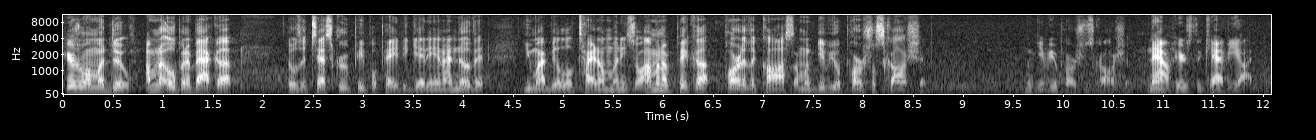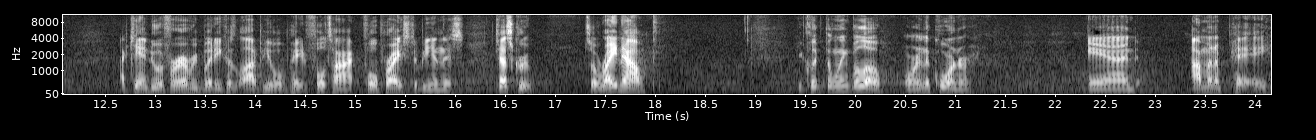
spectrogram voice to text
here's what I'm gonna do. I'm gonna open it back up. It was a test group people paid to get in. I know that you might be a little tight on money, so I'm gonna pick up part of the cost. I'm gonna give you a partial scholarship. I'm gonna give you a partial scholarship. Now, here's the caveat. I can't do it for everybody because a lot of people paid full time, full price to be in this test group. So right now, you click the link below or in the corner, and I'm gonna pay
